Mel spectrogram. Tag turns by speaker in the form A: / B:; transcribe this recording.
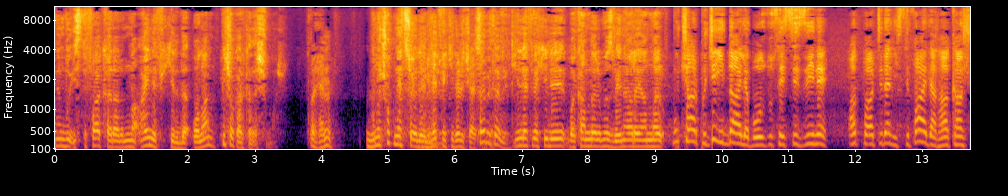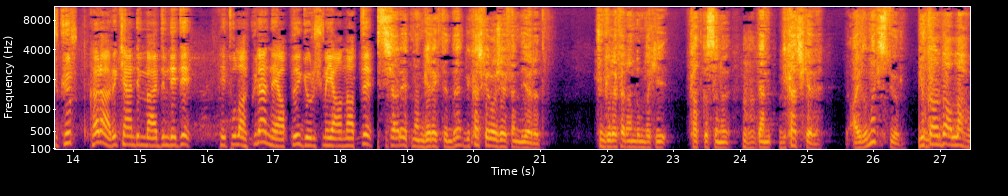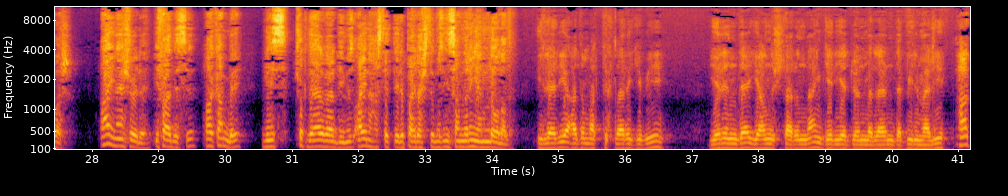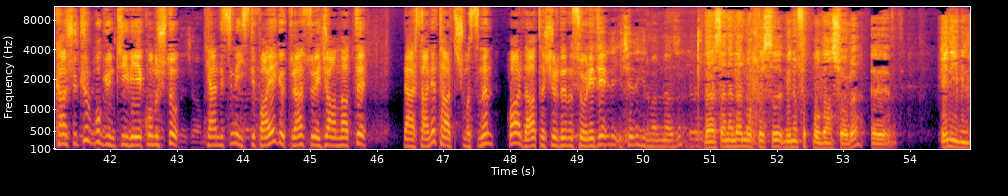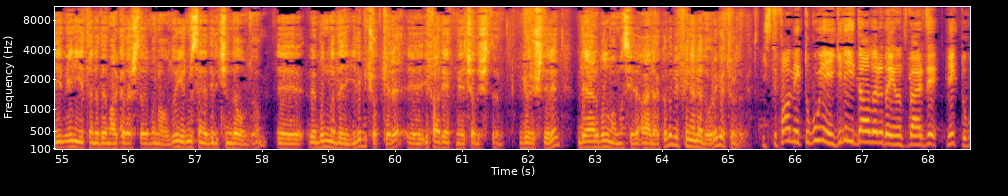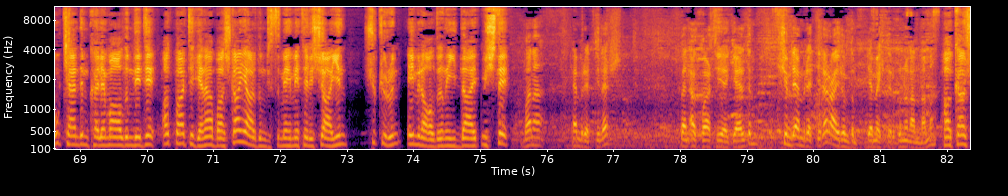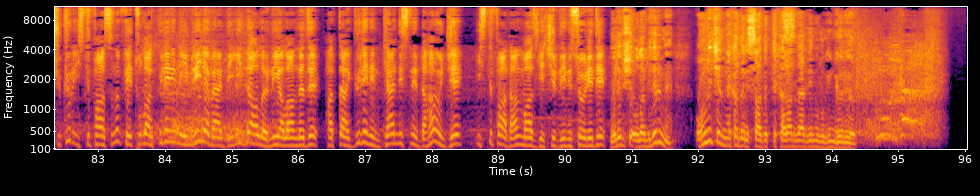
A: Benim bu istifa kararımla aynı fikirde olan birçok arkadaşım var.
B: Öyle mi?
A: Bunu çok net söyleyebilirim.
B: Milletvekilleri içerisinde.
A: Tabii tabii. Milletvekili, bakanlarımız, beni arayanlar
C: Bu çarpıcı iddiayla bozdu sessizliğini. AK Parti'den istifa eden Hakan Şükür kararı kendim verdim dedi. Fethullah Gülen'le yaptığı görüşmeyi anlattı.
A: istişare etmem gerektiğinde birkaç kere Hoca Efendi'yi aradım. Çünkü referandumdaki katkısını yani birkaç kere ayrılmak istiyorum. Yukarıda Allah var. Aynen şöyle ifadesi Hakan Bey biz çok değer verdiğimiz aynı hasletleri paylaştığımız insanların yanında olalım.
D: ileriye adım attıkları gibi yerinde yanlışlarından geriye dönmelerini de bilmeli.
C: Hakan Şükür bugün TV'ye konuştu. Kendisini istifaya götüren süreci anlattı. Dershane tartışmasının bardağı taşırdığını söyledi.
A: İçeri, içeri girmem lazım. Dershaneler noktası benim futboldan sonra e, en iyi bildiğim, en iyi tanıdığım arkadaşlarımın olduğu, 20 senedir içinde olduğum e, ve bununla da ilgili birçok kere e, ifade etmeye çalıştığım görüşlerin değer bulmamasıyla alakalı bir finale doğru götürdü beni.
C: İstifa mektubu ile ilgili iddiaları da yanıt verdi. Mektubu kendim kaleme aldım dedi. AK Parti Genel Başkan Yardımcısı Mehmet Ali Şahin, Şükür'ün emir aldığını iddia etmişti.
E: Bana emrettiler. Ben AK Parti'ye geldim. Şimdi emrettiler ayrıldım demektir bunun anlamı.
C: Hakan Şükür istifasını Fethullah Gülen'in emriyle verdiği iddialarını yalanladı. Hatta Gülen'in kendisini daha önce istifadan vazgeçirdiğini söyledi.
A: Böyle bir şey olabilir mi? Onun için ne kadar isabetli karar verdiğimi bugün görüyorum.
